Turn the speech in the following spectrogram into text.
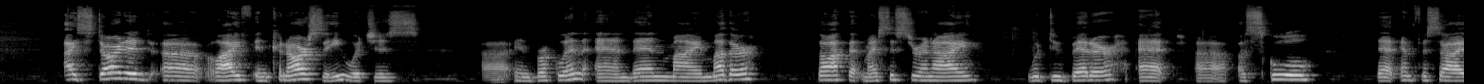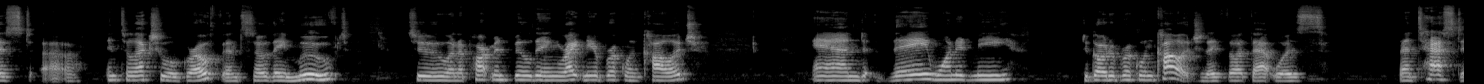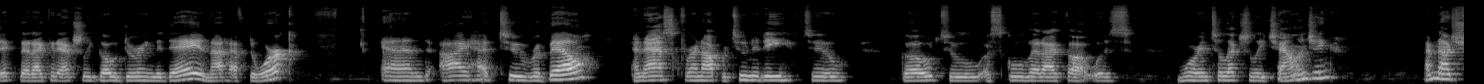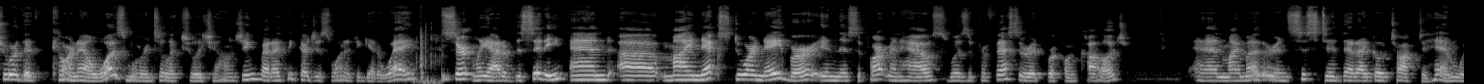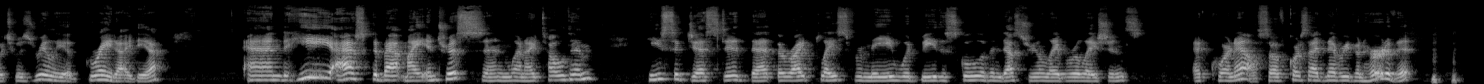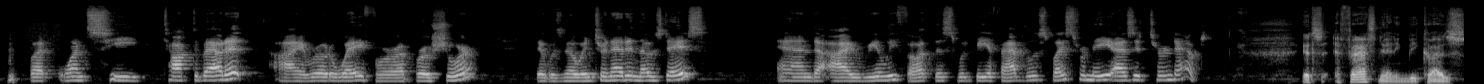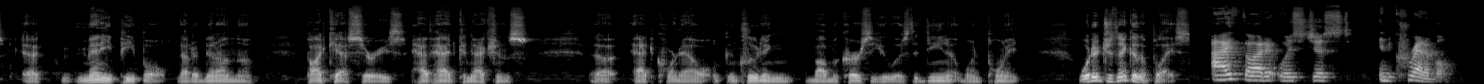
I started uh, life in Canarsie, which is uh, in Brooklyn, and then my mother thought that my sister and I would do better at uh, a school that emphasized uh, intellectual growth, and so they moved to an apartment building right near Brooklyn College. And they wanted me to go to Brooklyn College. They thought that was fantastic that I could actually go during the day and not have to work. And I had to rebel and ask for an opportunity to go to a school that I thought was more intellectually challenging. I'm not sure that Cornell was more intellectually challenging, but I think I just wanted to get away, certainly out of the city. And uh, my next door neighbor in this apartment house was a professor at Brooklyn College. And my mother insisted that I go talk to him, which was really a great idea. And he asked about my interests. And when I told him, he suggested that the right place for me would be the School of Industrial Labor Relations at Cornell. So, of course, I'd never even heard of it. but once he talked about it, I wrote away for a brochure. There was no internet in those days. And I really thought this would be a fabulous place for me, as it turned out. It's fascinating because uh, many people that have been on the podcast series have had connections uh, at Cornell, including Bob McKersie, who was the dean at one point. What did you think of the place? I thought it was just incredible.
